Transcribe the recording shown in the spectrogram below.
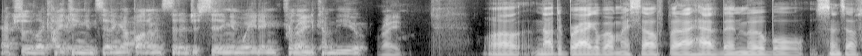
actually like hiking and setting up on them instead of just sitting and waiting for them to come to you. Right. Well, not to brag about myself, but I have been mobile since I've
